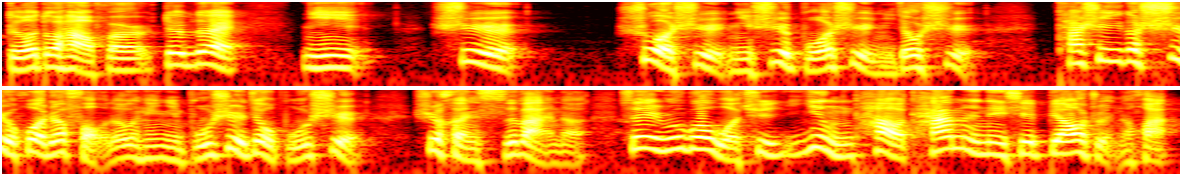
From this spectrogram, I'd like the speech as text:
得多少分儿，对不对？你是硕士，你是博士，你就是，它是一个是或者否的问题。你不是就不是，是很死板的。所以如果我去硬套他们的那些标准的话，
